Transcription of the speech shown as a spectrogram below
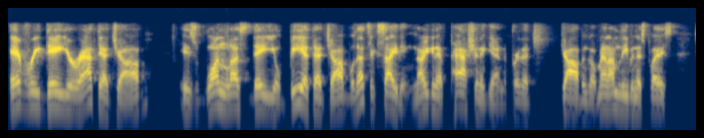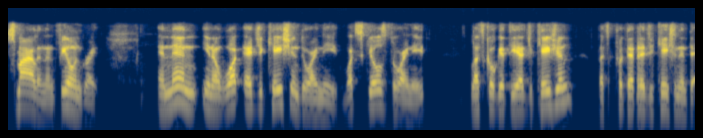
every day you're at that job is one less day you'll be at that job. Well, that's exciting. Now you can have passion again to for that job and go, man, I'm leaving this place smiling and feeling great. And then, you know, what education do I need? What skills do I need? Let's go get the education. Let's put that education into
